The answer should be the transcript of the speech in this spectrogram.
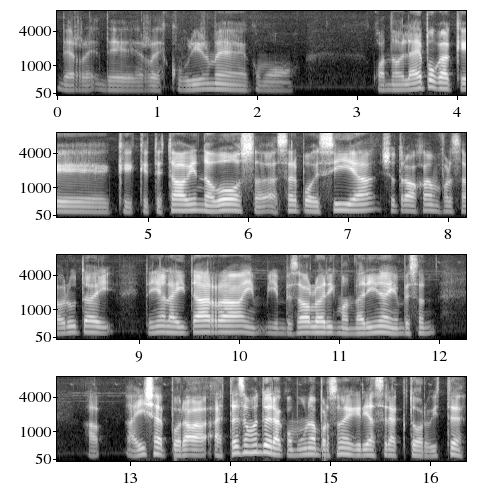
de, re- de redescubrirme como cuando la época que, que- que te estaba viendo a vos a- hacer poesía, yo trabajaba en Fuerza Bruta y tenía la guitarra y, y empecé a verlo a Eric Mandarina y empecé a, ahí ya por hasta ese momento era como una persona que quería ser actor, ¿viste?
